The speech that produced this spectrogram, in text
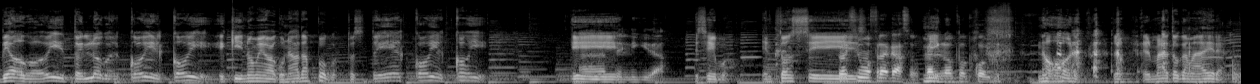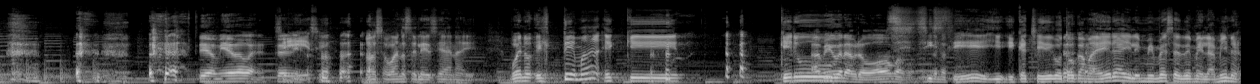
Veo COVID, estoy loco, el COVID, el COVID. Es que no me he vacunado tampoco, entonces estoy el COVID, el COVID. Ah, Eh, te liquidado. sí, pues. Entonces. Próximo fracaso. mi- Carlón con COVID. No, no, no, hermana toca madera. te da miedo, güey. Sí, miedo. sí. No, eso bueno, no se le desea a nadie. Bueno, el tema es que quiero. Amigo, era broma. Sí, no- sí, y, y cacha, y digo toca madera y mi mesa es de melamina.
